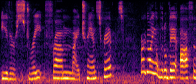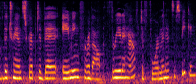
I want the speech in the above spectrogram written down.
either straight from my transcript or going a little bit off of the transcript a bit, aiming for about three and a half to four minutes of speaking.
